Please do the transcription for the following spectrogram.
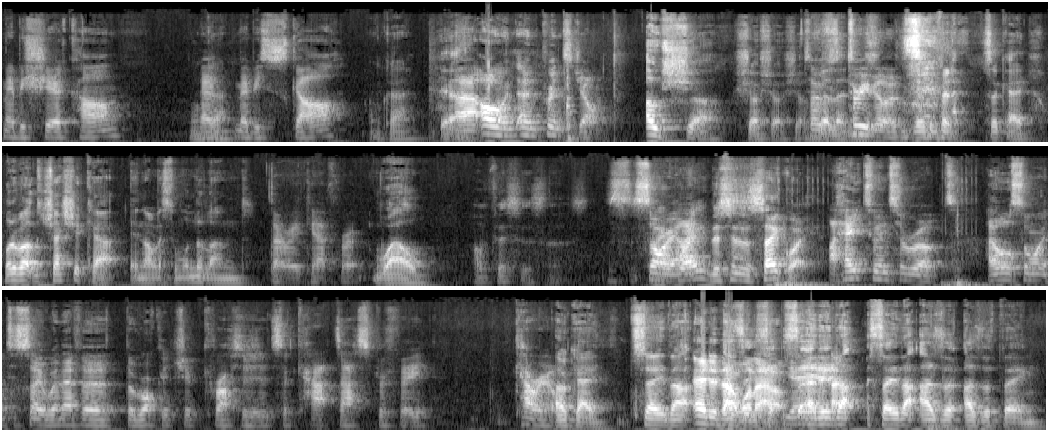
Maybe Shere Khan, Okay. uh, maybe Scar. Okay. Uh, oh, and, and Prince John. Oh sure, sure, sure, sure. So it's three villains. Three villains. Okay. What about the Cheshire Cat in Alice in Wonderland? Don't really care for it. Well, Oh, this is a Sorry, segue? I, this is a segue. I hate to interrupt. I also wanted to say whenever the rocket ship crashes, it's a catastrophe. Carry on. okay. Say that. Edit that as one it's- out. say- Yeah, edit yeah. that. Say that as a as a thing.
